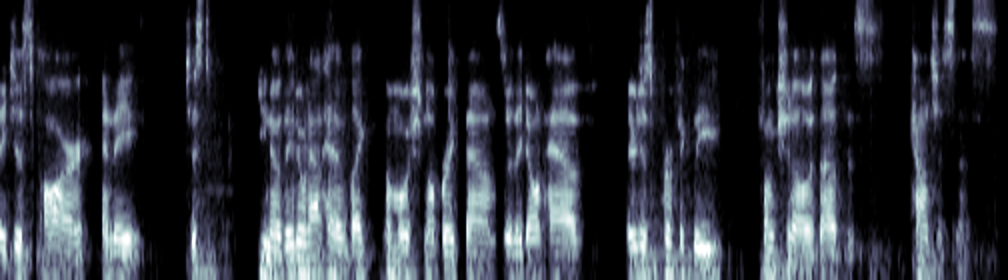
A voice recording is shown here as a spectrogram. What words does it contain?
They just are, and they just, you know, they do not have like emotional breakdowns, or they don't have. They're just perfectly functional without this consciousness.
